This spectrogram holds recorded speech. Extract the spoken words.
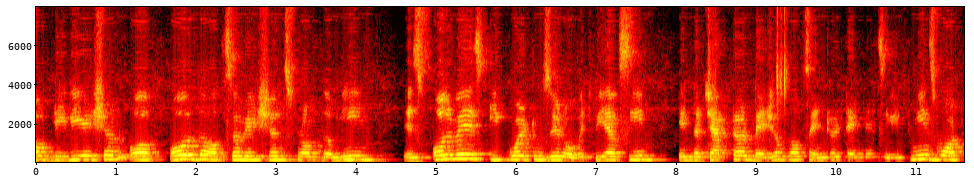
of deviation of all the observations from the mean is always equal to zero, which we have seen in the chapter measures of central tendency. It means what?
